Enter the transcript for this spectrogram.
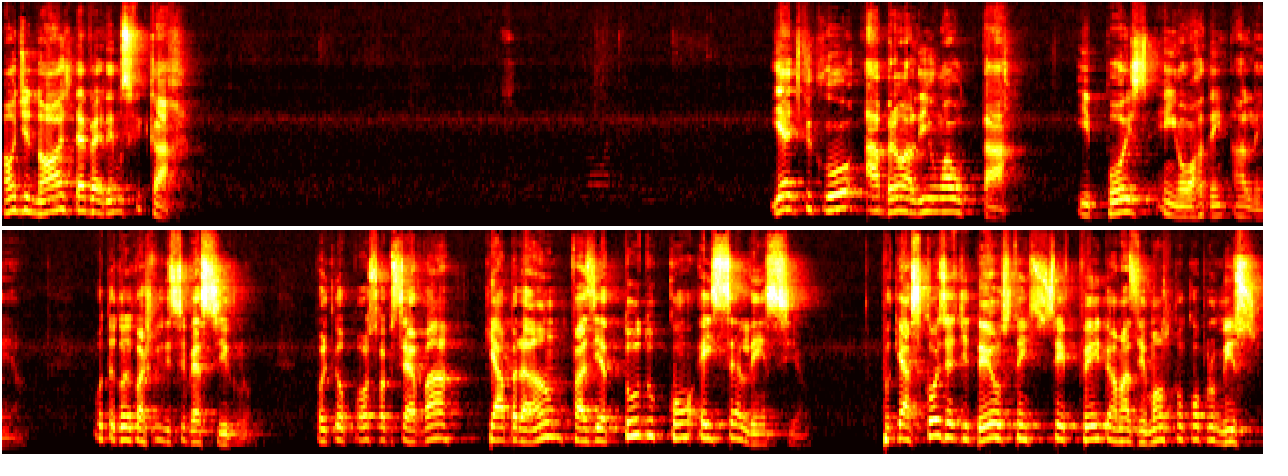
onde nós deveremos ficar. E edificou Abraão ali um altar e pôs em ordem a lenha. Outra coisa que eu acho desse versículo, porque eu posso observar que Abraão fazia tudo com excelência. Porque as coisas de Deus têm que ser feitas, amados irmãos, com compromisso,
